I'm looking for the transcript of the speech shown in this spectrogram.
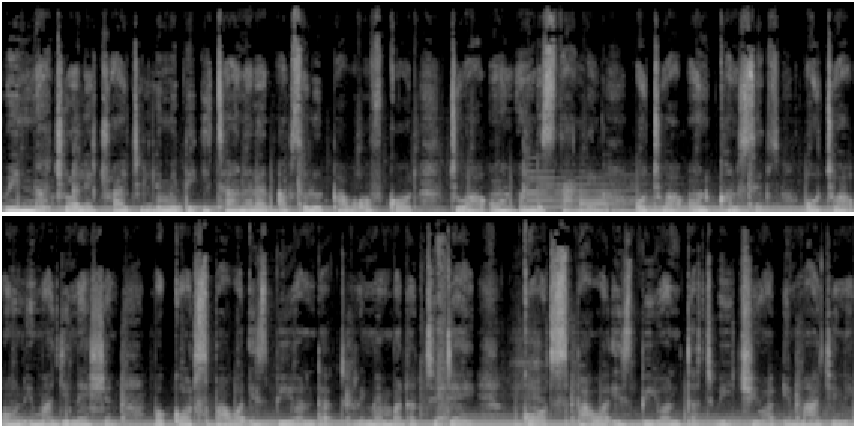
We naturally try to limit the eternal and absolute power of God to our own understanding or to our own concepts or to our own imagination. But God's power is beyond that. Remember that today, God's power is beyond that which you are imagining.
